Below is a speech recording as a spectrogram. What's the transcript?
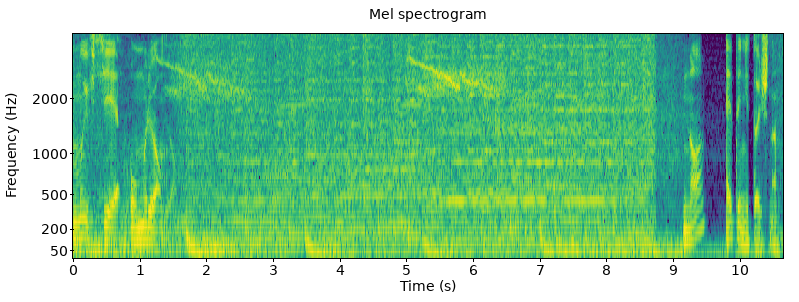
Мы все умрем. Но это не точно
